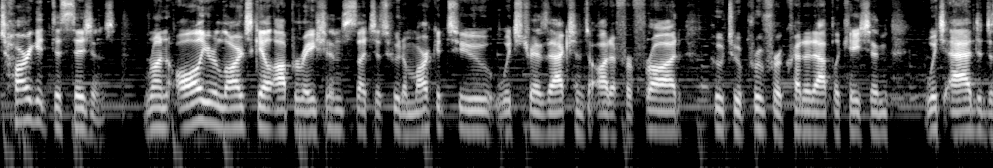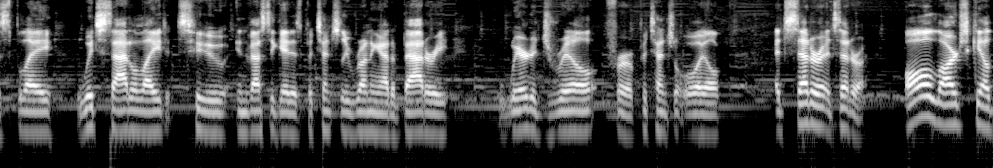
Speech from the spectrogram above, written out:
target decisions, run all your large scale operations, such as who to market to, which transaction to audit for fraud, who to approve for a credit application, which ad to display, which satellite to investigate is potentially running out of battery, where to drill for potential oil, et cetera, et cetera. All large scale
